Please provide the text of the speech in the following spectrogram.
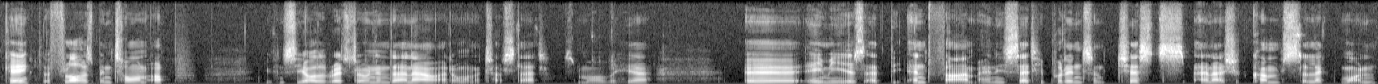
Okay, the floor has been torn up. You can see all the redstone in there now. I don't want to touch that. It's more over here. Uh, Amy is at the end farm and he said he put in some chests and I should come select one,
